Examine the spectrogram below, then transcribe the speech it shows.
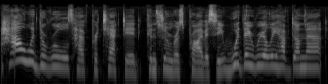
how would the rules have protected consumers' privacy? Would they really have done that?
